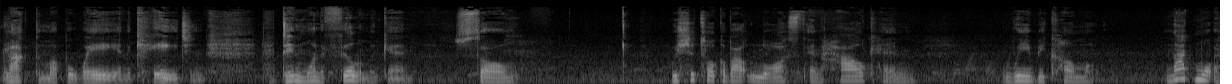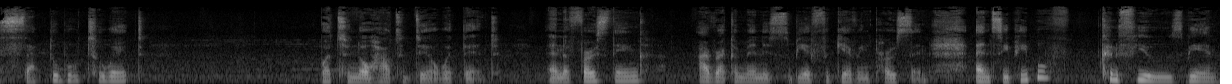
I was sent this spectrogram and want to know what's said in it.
locked them up away in a cage and didn't want to feel them again. So we should talk about loss and how can we become not more acceptable to it, but to know how to deal with it. And the first thing I recommend is to be a forgiving person. And see, people confuse being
